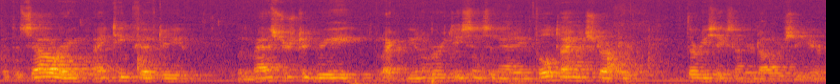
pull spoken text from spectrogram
But the salary, 1950, with a master's degree, like the University of Cincinnati, full-time instructor, $3,600 a year.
